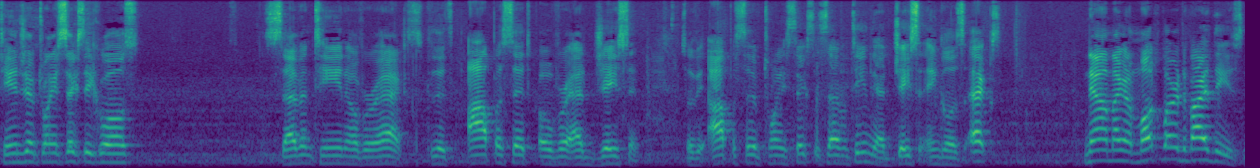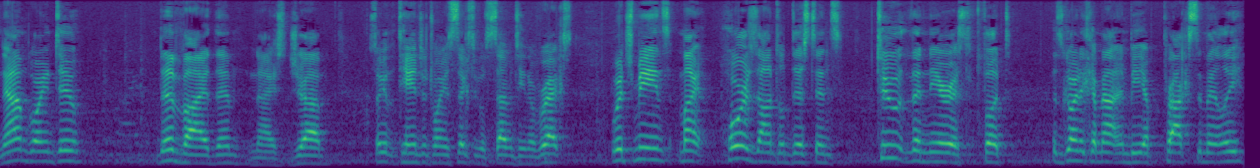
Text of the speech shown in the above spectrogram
Tangent of 26 equals 17 over x because it's opposite over adjacent. So the opposite of 26 is 17. The adjacent angle is x. Now am I going to multiply or divide these? Now I'm going to divide them. Nice job. So I get the tangent of 26 equals 17 over x, which means my horizontal distance to the nearest foot is going to come out and be approximately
